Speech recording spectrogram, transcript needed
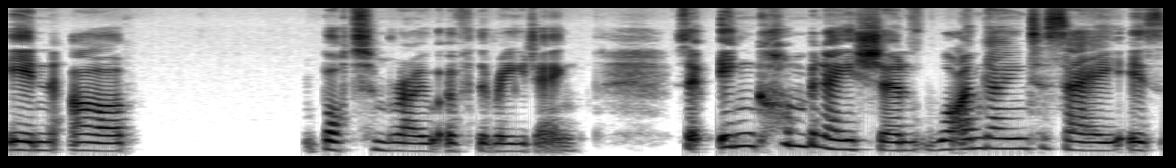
in our bottom row of the reading. So, in combination, what I'm going to say is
